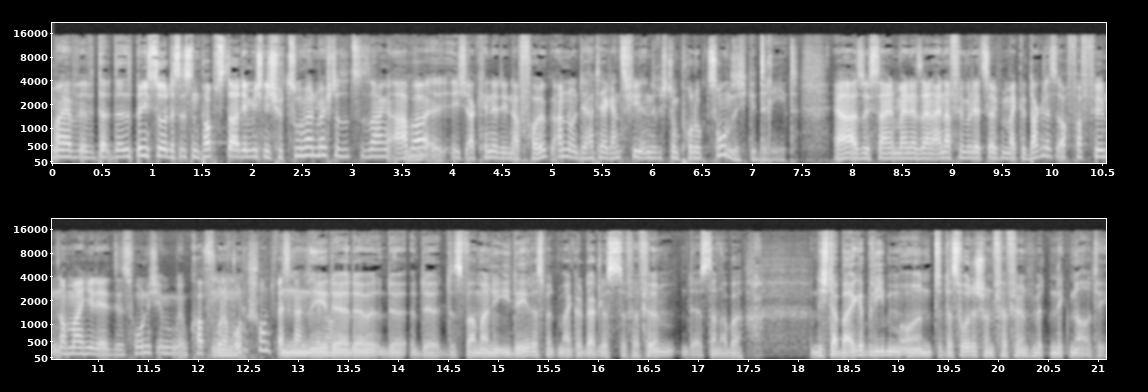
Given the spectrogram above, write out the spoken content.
Naja, da, da bin ich so, das ist ein Popstar, dem ich nicht zuhören möchte sozusagen, aber ich erkenne den Erfolg an und der hat ja ganz viel in Richtung Produktion sich gedreht. Ja, also ich meine, sein einer Film wird jetzt, glaube ich, mit Michael Douglas auch verfilmt, nochmal hier, der, das Honig im, im Kopf, oder wurde schon? Ich weiß gar nicht nee, genau. der, der, der, der, das war mal eine Idee, das mit Michael Douglas zu verfilmen. Der ist dann aber nicht dabei geblieben und das wurde schon verfilmt mit Nick Nolte.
